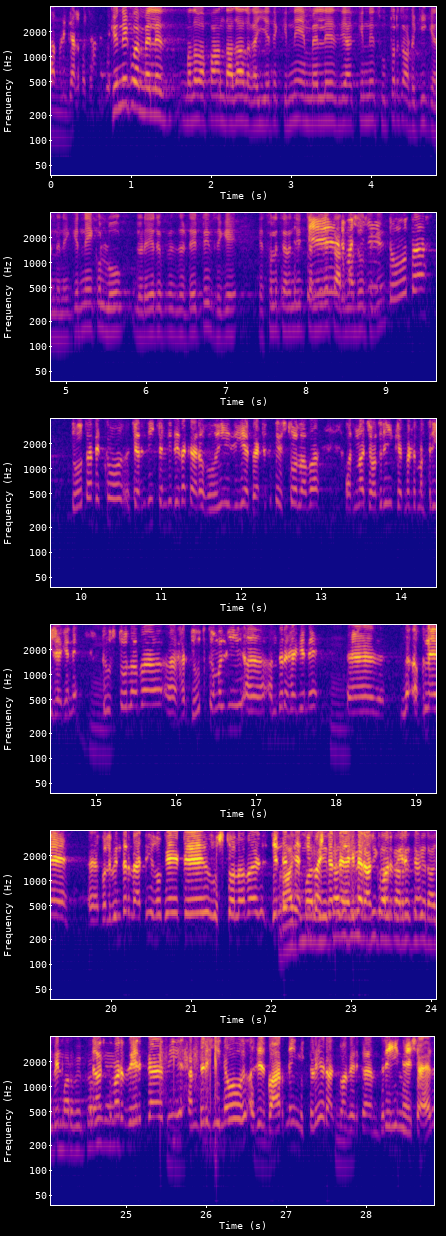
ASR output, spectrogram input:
ਆਪਣੀ ਗੱਲ ਪਹੁੰਚਾਉਣਗੇ। ਕਿੰਨੇ ਕੋ ਐਮਐਲਏ ਮਤਲਬ ਆਪਾਂ ਅੰਦਾਜ਼ਾ ਲਗਾਈਏ ਤੇ ਕਿੰਨੇ ਐਮਐਲਏ ਜਾਂ ਕਿੰਨੇ ਸੂਤਰ ਤੁਹਾਡੇ ਕੀ ਕਹਿੰਦੇ ਨੇ? ਕਿੰਨੇ ਕੋ ਲੋਕ ਜਿਹੜੇ ਰਿਪਰੈਜ਼ੈਂਟੇਟਿਵ ਸੀਗੇ? ਇਸ ਵੇਲੇ ਚਰਨਜੀਤ ਚੰਨੀ ਦੇ ਘਰ ਮੌਜੂਦ ਸੀਗੇ। ਦੋ ਤਾਂ ਦੋ ਤਾਂ ਦੇਖੋ ਚਰਨਜੀਤ ਚੰਨੀ ਦੇ ਤਾਂ ਘਰ ਹੋ ਹੀ ਰਹੀ ਹੈ ਬੈਠਕ ਤੇ ਇਸ ਤੋਂ ਇਲਾਵਾ ਅਰਨਾ ਚੌਧਰੀ ਕੈਬਨਿਟ ਮੰਤਰੀ ਹੈਗੇ ਨੇ। ਤੇ ਉਸ ਤੋਂ ਇਲਾਵਾ ਹਰਜੋਤ ਕਮਲ ਜੀ ਅੰਦਰ ਹੈਗੇ ਨੇ। ਆਪਣੇ ਬਲਵਿੰਦਰ ਲਾਡੀ ਹੋ ਗਏ ਤੇ ਉਸ ਤੋਂ ਇਲਾਵਾ ਜਿੰਨੇ ਵੀ ਅਸੀਂ ਹੈਗੇ ਨੇ ਗੱਲ ਕਰ ਰਹੇ ਸੀਗੇ, ਰਾਜਕੁਮਾਰ ਵੇਰਕਾ। ਰਾਜਕੁਮਾਰ ਵੇਰਕਾ ਵੀ ਅੰਦਰ ਹੀ ਨੇ ਉਹ ਅਜੇ ਬਾਹਰ ਨਹੀਂ ਨਿਕਲੇ ਰਾਜਕੁਮਾਰ ਵੇਰਕਾ ਅੰਦਰ ਹੀ ਨੇ ਸ਼ਾਇਦ।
